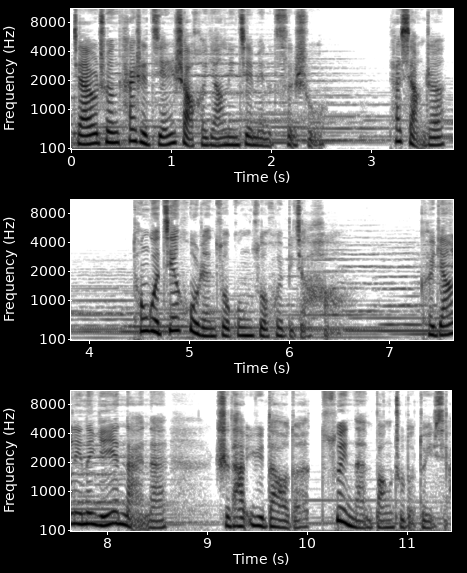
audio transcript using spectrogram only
贾幼春开始减少和杨林见面的次数。他想着。通过监护人做工作会比较好，可杨林的爷爷奶奶是他遇到的最难帮助的对象。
